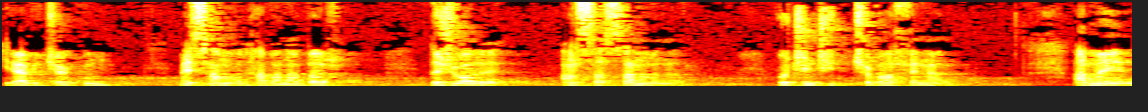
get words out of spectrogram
իրավիճակում մեզ համար հավանաբար դժվար է անսասան մնալ, ոչնչից չվախենալ, ամեն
